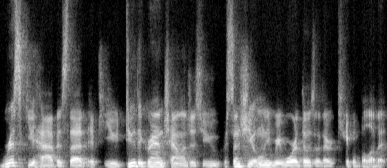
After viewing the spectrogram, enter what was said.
risk you have is that if you do the grand challenges, you essentially only reward those that are capable of it.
